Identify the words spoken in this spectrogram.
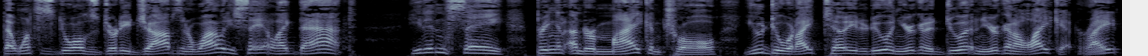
that wants us to do all those dirty jobs, then why would he say it like that? He didn't say, bring it under my control. You do what I tell you to do and you're going to do it and you're going to like it, right?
